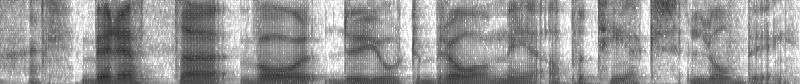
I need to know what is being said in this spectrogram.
Berätta vad du gjort bra med apotekslobbying.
